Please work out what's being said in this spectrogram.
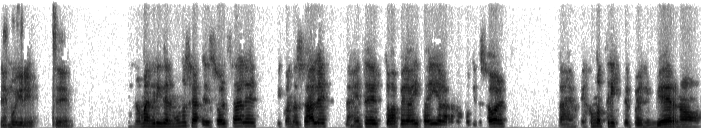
Es muy gris, sí. Lo más gris del mundo, o sea, el sol sale y cuando sale la gente toda pegadita ahí agarrando un poquito de sol. es como triste, pues el invierno.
